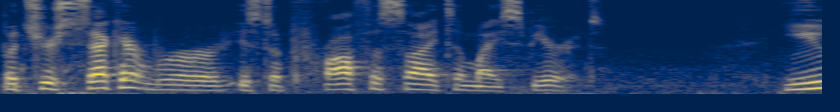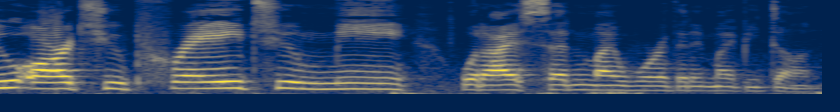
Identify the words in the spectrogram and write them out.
but your second word is to prophesy to my spirit. You are to pray to me what I said in my word that it might be done.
